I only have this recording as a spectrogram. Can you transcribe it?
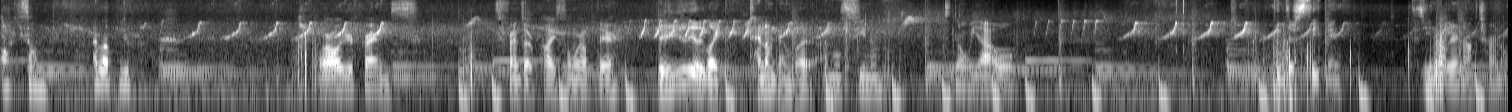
Oh, he saw me. I love you. Where are all your friends? His friends are probably somewhere up there. There's usually like 10 of them, but I don't see them. Snowy owl. I think they're sleeping because you know they're nocturnal.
